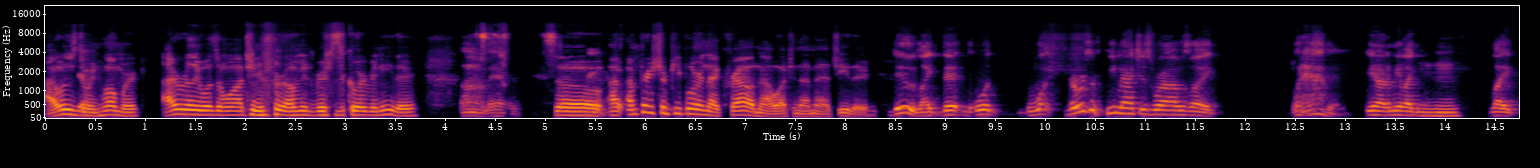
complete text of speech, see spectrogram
I was Yeah. doing homework. I really wasn't watching Roman versus Corbin either. oh man, So I, I'm pretty sure people are in that crowd not watching that match either. dude, like the what, what? There was a few matches where I was like, what happened? You know what I mean? Like, hmm like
